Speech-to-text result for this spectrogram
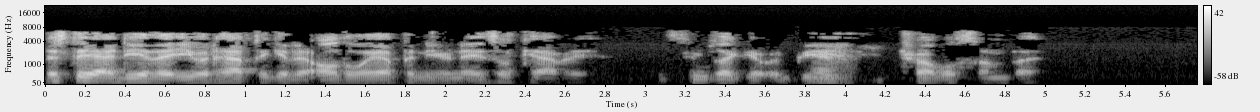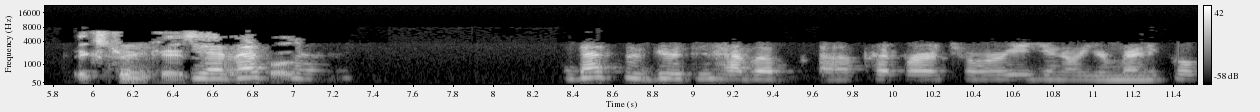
Just the idea that you would have to get it all the way up into your nasal cavity. It seems like it would be yeah. troublesome, but extreme cases. Yeah, that's a, that's a good to have a, a, preparatory, you know, your medical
